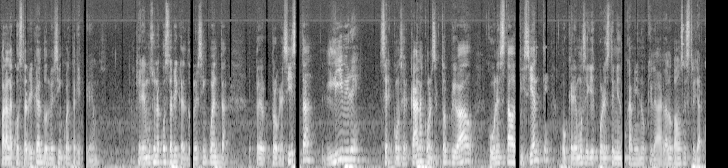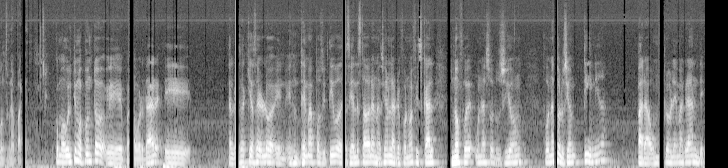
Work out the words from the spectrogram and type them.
para la Costa Rica del 2050 que queremos. Queremos una Costa Rica del 2050 progresista, libre, con cercana con el sector privado, con un Estado eficiente o queremos seguir por este mismo camino que la verdad nos vamos a estrellar contra una pared. Como último punto eh, para abordar, eh, tal vez aquí hacerlo en, en, un tema positivo, decía el Estado de la Nación, la reforma fiscal no fue una solución, fue una solución tímida para un problema grande.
